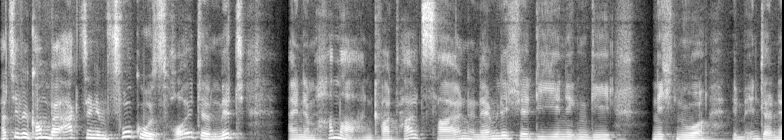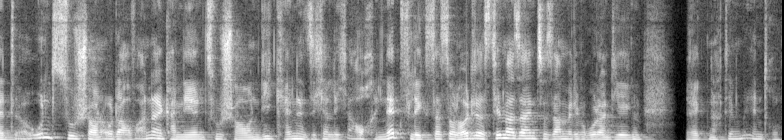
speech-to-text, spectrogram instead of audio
Herzlich willkommen bei Aktien im Fokus. Heute mit einem Hammer an Quartalszahlen, nämlich diejenigen, die nicht nur im Internet uns zuschauen oder auf anderen Kanälen zuschauen, die kennen sicherlich auch Netflix. Das soll heute das Thema sein, zusammen mit dem Roland Jägen, direkt nach dem Intro.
